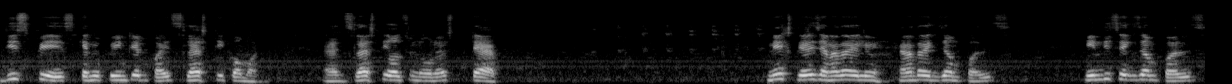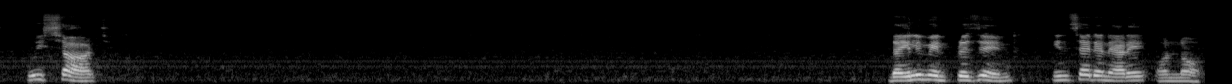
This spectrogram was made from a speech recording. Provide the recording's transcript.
This space can be printed by slash t command and slash t also known as tab. Next, there is another another examples. In these examples, we search the element present inside an array or not.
